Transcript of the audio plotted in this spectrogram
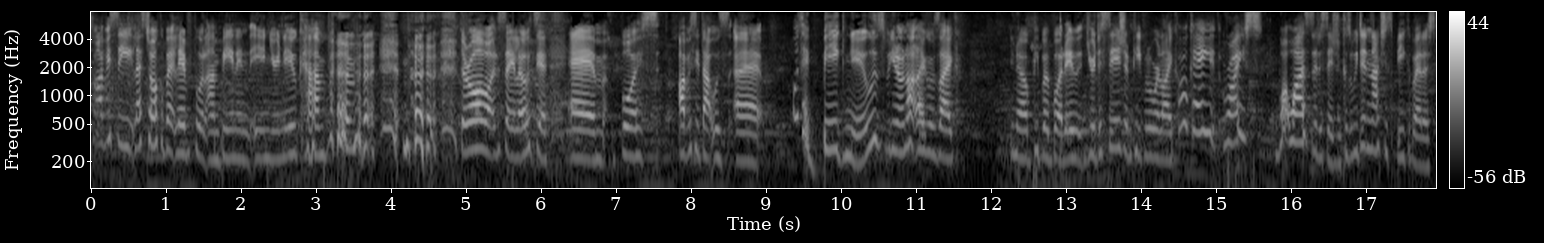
So obviously, let's talk about Liverpool and being in, in your new camp. They're all wanting to say hello to you. Um, but obviously, that was, uh, I would say, big news. You know, not like it was like, you know, people, but it, your decision, people were like, okay, right. What was the decision? Because we didn't actually speak about it.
